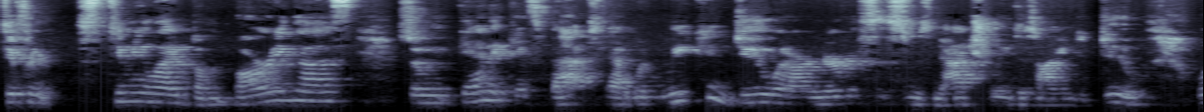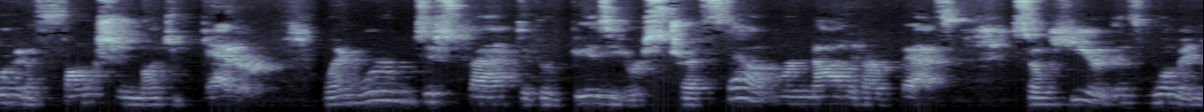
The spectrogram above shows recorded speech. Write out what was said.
different stimuli bombarding us. So, again, it gets back to that when we can do what our nervous system is naturally designed to do, we're going to function much better. When we're distracted or busy or stressed out, we're not at our best. So, here, this woman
